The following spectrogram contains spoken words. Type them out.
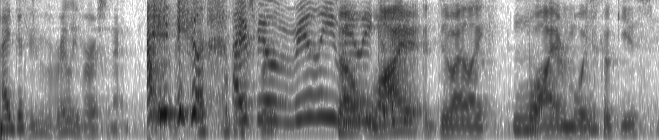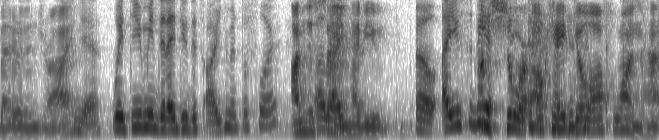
I just You're really versed in it. I feel That's I feel really So really why do I like Mo- why are moist cookies better than dry? good. Yeah. Wait, do you mean did I do this argument before? I'm just Or, saying. like- have you? Oh, I used to be I'm sure. Okay, go off one. Ha,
